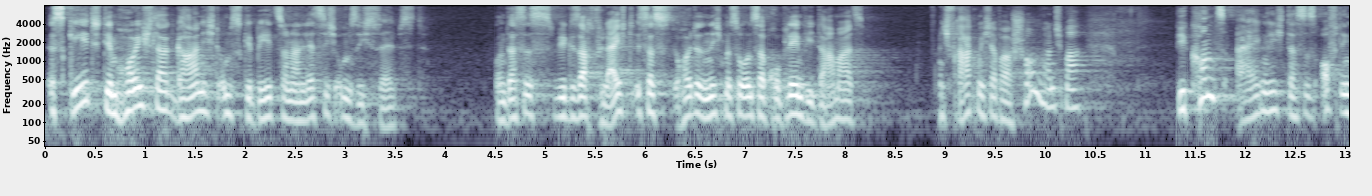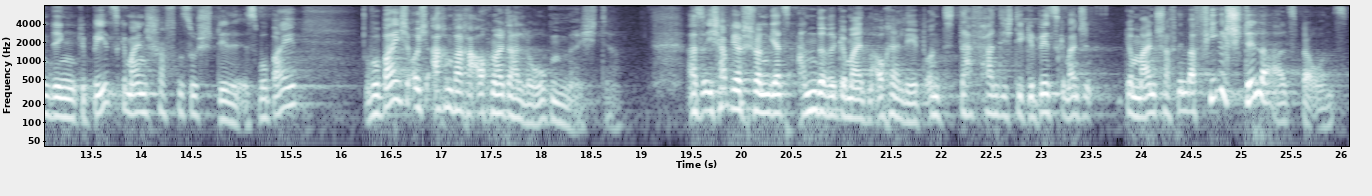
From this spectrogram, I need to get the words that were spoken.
Es geht dem Heuchler gar nicht ums Gebet, sondern letztlich um sich selbst. Und das ist, wie gesagt, vielleicht ist das heute nicht mehr so unser Problem wie damals. Ich frage mich aber schon manchmal, wie kommt es eigentlich, dass es oft in den Gebetsgemeinschaften so still ist? Wobei, wobei ich euch Achenbacher auch mal da loben möchte. Also ich habe ja schon jetzt andere Gemeinden auch erlebt und da fand ich die Gebetsgemeinschaften immer viel stiller als bei uns.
